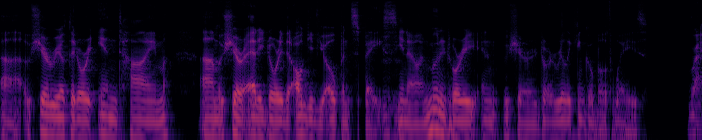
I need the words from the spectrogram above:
uh, Ushiro Ryotedori in time, um, Ushiro Eridori that all give you open space, Mm-hmm. you know, and Munedori and Ushiro Eridori really can go both ways. Right.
